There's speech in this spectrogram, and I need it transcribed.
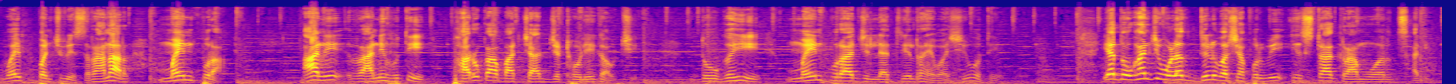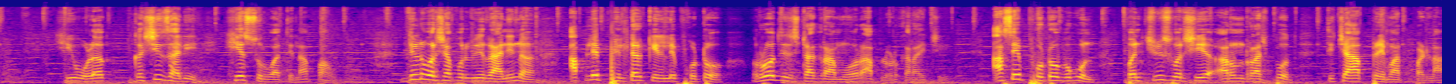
वय पंचवीस राहणार मैनपुरा आणि राणी होती फारुखाबादच्या जेठोली गावची. दोघंही मैनपुरा जिल्ह्यातील रहिवासी होते. या दोघांची ओळख दीड वर्षापूर्वी इंस्टाग्रामवर झाली. ही ओळख कशी झाली हे सुरुवातीला पाहू. दीड वर्षापूर्वी राणीनं आपले फिल्टर केलेले फोटो रोज इंस्टाग्रामवर अपलोड करायची. असे फोटो बघून पंचवीस वर्षीय अरुण राजपूत तिच्या प्रेमात पडला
